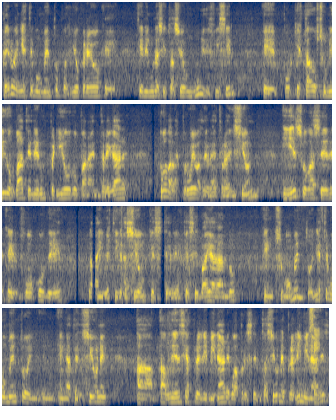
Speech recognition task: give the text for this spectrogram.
pero en este momento pues yo creo que tienen una situación muy difícil porque Estados Unidos va a tener un periodo para entregar todas las pruebas de la extradición y eso va a ser el foco de la investigación que se, que se vaya dando en su momento, en este momento en, atenciones a, audiencias preliminares o a presentaciones preliminares,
